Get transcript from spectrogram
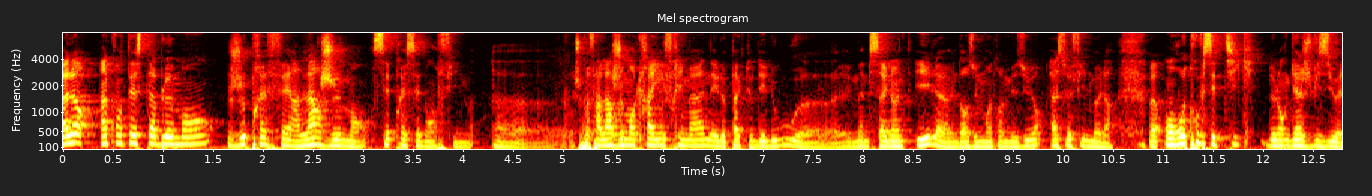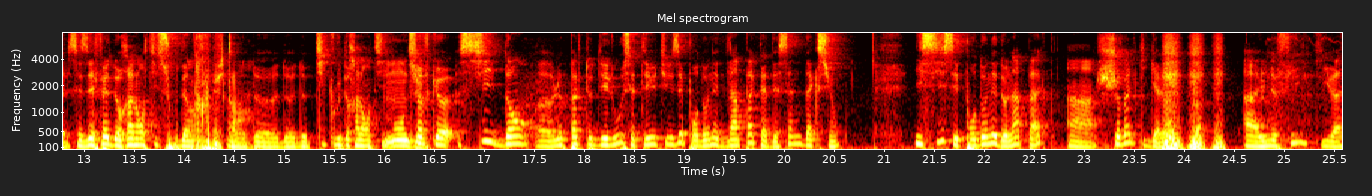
Alors, incontestablement, je préfère largement ses précédents films. Euh, je préfère largement Crying Freeman et Le Pacte des Loups, euh, et même Silent Hill, euh, dans une moindre mesure, à ce film-là. Euh, on retrouve ces tics de langage visuel, ces effets de ralenti soudain, euh, de, de- de petits coups de ralenti. Mon Dieu. Sauf que si dans Le Pacte des Loups, c'était utilisé pour donner de l'impact à des scènes d'action, ici, c'est pour donner de l'impact à un cheval qui galope, à une fille qui va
